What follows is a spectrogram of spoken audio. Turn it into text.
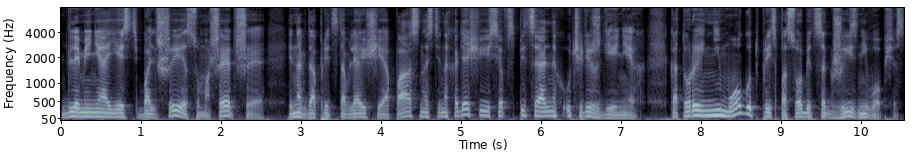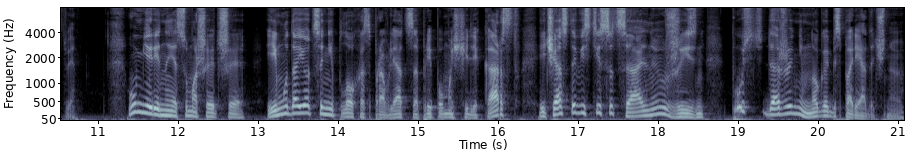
Для меня есть большие, сумасшедшие, иногда представляющие опасности, находящиеся в специальных учреждениях, которые не могут приспособиться к жизни в обществе. Умеренные сумасшедшие, им удается неплохо справляться при помощи лекарств и часто вести социальную жизнь, пусть даже немного беспорядочную.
